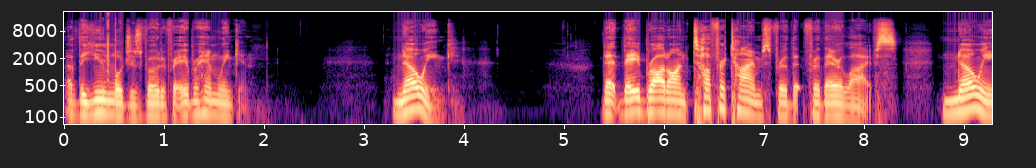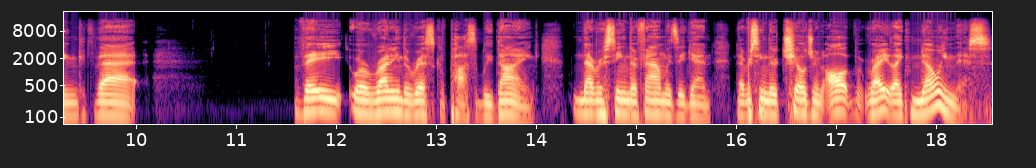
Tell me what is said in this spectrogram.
of the Union soldiers voted for Abraham Lincoln, knowing that they brought on tougher times for, the, for their lives knowing that they were running the risk of possibly dying, never seeing their families again, never seeing their children, all right, like knowing this.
